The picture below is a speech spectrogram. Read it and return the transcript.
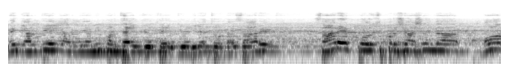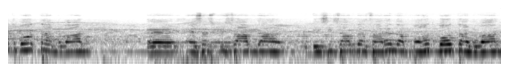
ਨਹੀਂ ਗਲਤੀਆਂ ਕਰਨੀਆਂ ਨਹੀਂ ਪਰ ਥੈਂਕ ਯੂ ਥੈਂਕ ਯੂ ਵੀਰੇ ਤੁਹਾਡਾ ਸਾਰੇ ਸਾਰੇ ਪੁਲਿਸ ਪ੍ਰਸ਼ਾਸਨ ਦਾ ਬਹੁਤ ਬਹੁਤ ਧੰਨਵਾਦ। ਐਸਐਸਪੀ ਸਾਹਿਬ ਦਾ ਡੀਸੀ ਸਾਹਿਬ ਦਾ ਸਾਰਿਆਂ ਦਾ ਬਹੁਤ ਬਹੁਤ ਧੰਨਵਾਦ।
